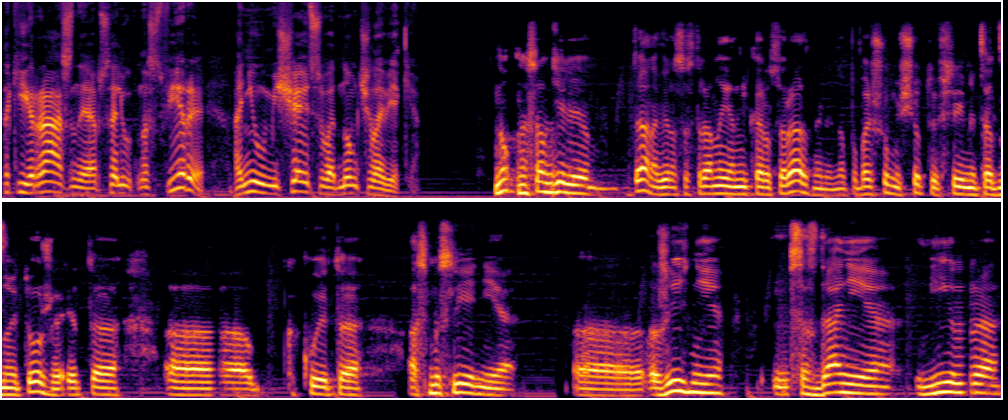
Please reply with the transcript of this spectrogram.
такие разные абсолютно сферы, они умещаются в одном человеке? Ну, на самом деле, да, наверное, со стороны они кажутся разными, но по большому счету все это одно и то же. Это э, какое-то осмысление Э, жизни, создания мира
